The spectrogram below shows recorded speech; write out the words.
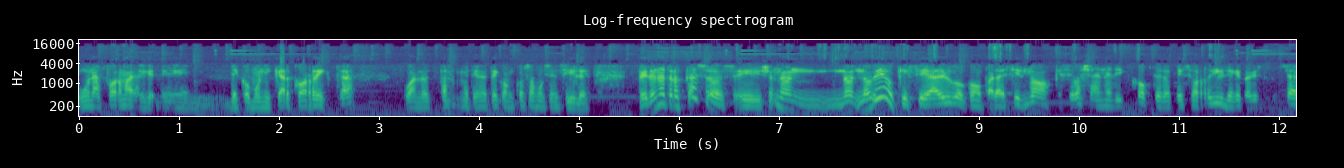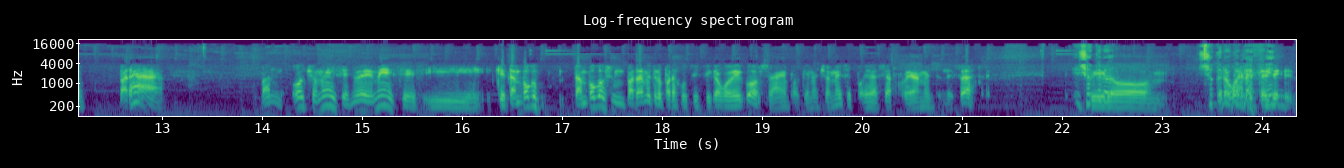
una forma de comunicar correcta cuando estás metiéndote con cosas muy sensibles. Pero en otros casos, eh, yo no, no, no, veo que sea algo como para decir, no, que se vaya en helicóptero, que es horrible, que todo eso. O sea, pará. Van ocho meses, nueve meses, y que tampoco tampoco es un parámetro para justificar cualquier cosa, ¿eh? porque en ocho meses puede ser realmente un desastre. Yo Pero. Yo creo que la gente,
